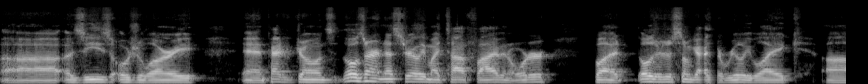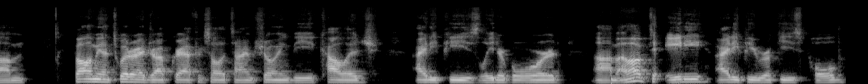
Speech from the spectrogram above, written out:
uh, Azeez Ojulari, and Patrick Jones. Those aren't necessarily my top five in order, but those are just some guys I really like. Um, follow me on Twitter. I drop graphics all the time showing the college IDPs leaderboard. Um, I'm up to 80 IDP rookies pulled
